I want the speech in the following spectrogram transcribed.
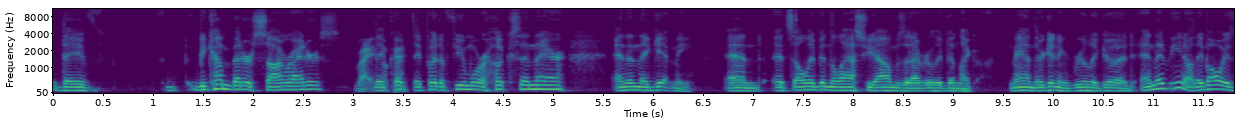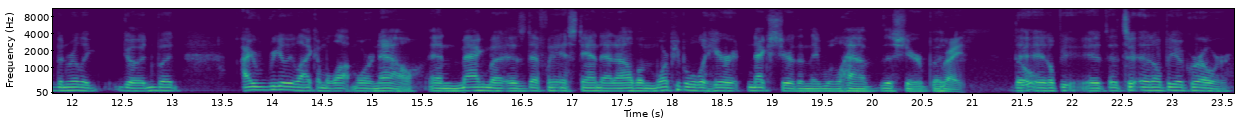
they've become better songwriters. Right, They okay. put they put a few more hooks in there, and then they get me. And it's only been the last few albums that I've really been like, man, they're getting really good. And they've you know they've always been really good, but I really like them a lot more now. And Magma is definitely a standout album. More people will hear it next year than they will have this year. But Right. The, Cool. It'll be it, it's it'll be a grower.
